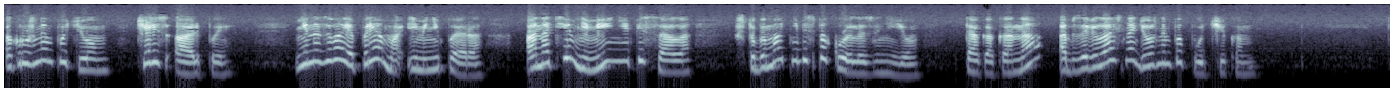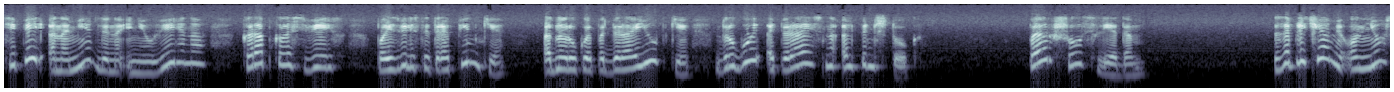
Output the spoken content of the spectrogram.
окружным путем через Альпы. Не называя прямо имени Пера, она тем не менее писала, чтобы мать не беспокоилась за нее, так как она обзавелась надежным попутчиком. Теперь она медленно и неуверенно карабкалась вверх по извилистой тропинке, одной рукой подбирая юбки, другой опираясь на альпиншток. Пер шел следом. За плечами он нес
